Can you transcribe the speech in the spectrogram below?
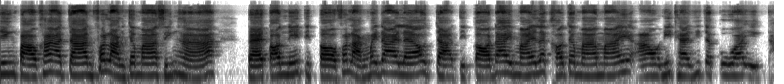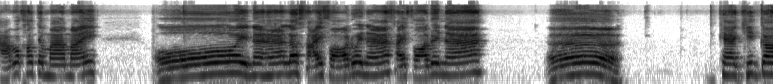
จริงเปล่าค่ะอาจารย์ ฝรั่งจะมาสิงหา แต่ตอนนี้ติดต่อฝรั่งไม่ได้แล้ว จะติดต่อได้ไหมและเขาจะมาไหมเอานี่แทนที่จะกลัวอีกถามว่าเขาจะมาไหมโอ้ยนะฮะ แล้วสายฝอด้วยนะ สายฝอด้วยนะ เออ แค่คิดก็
